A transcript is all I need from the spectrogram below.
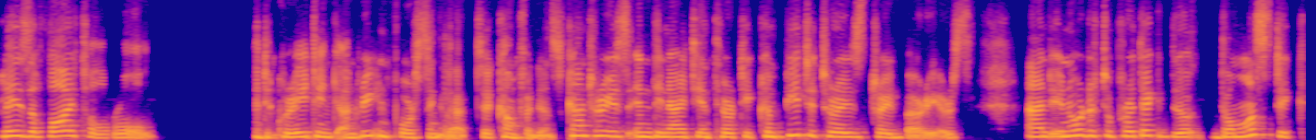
plays a vital role in creating and reinforcing that uh, confidence. Countries in the 1930s competed to raise trade barriers, and in order to protect the domestic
